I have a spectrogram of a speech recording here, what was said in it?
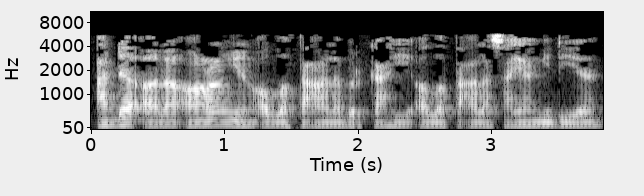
ada orang-orang yang Allah Ta'ala berkahi, Allah Ta'ala sayangi dia,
